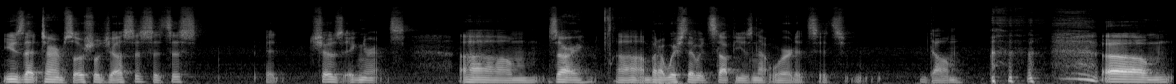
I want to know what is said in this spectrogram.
use that term social justice, it's just it shows ignorance. Um, sorry, uh, but I wish they would stop using that word. It's it's dumb. um,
